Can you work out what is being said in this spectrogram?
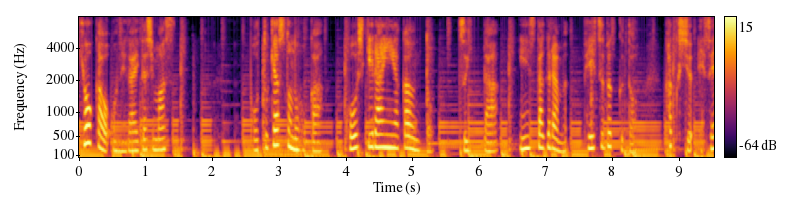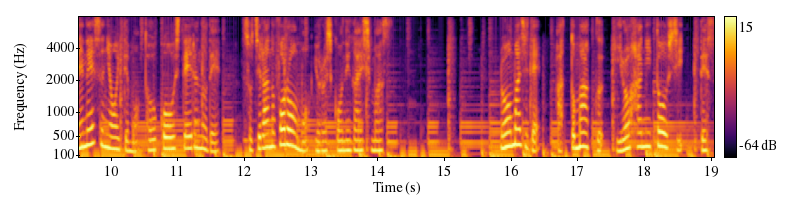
評価をお願いいたしますポッドキャストのほか公式 LINE アカウント Twitter、Instagram、Facebook と各種 SNS においても投稿をしているのでそちらのフォローもよろしくお願いします。ローマ字でアットマークいろはに投資です。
